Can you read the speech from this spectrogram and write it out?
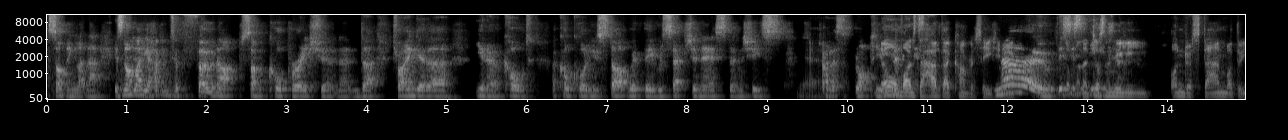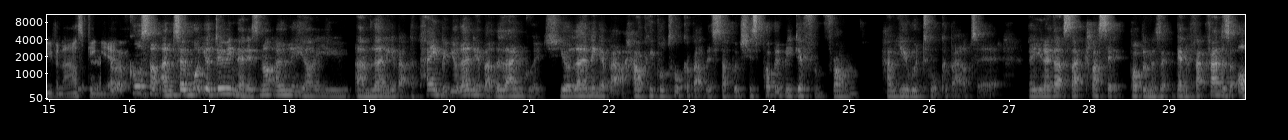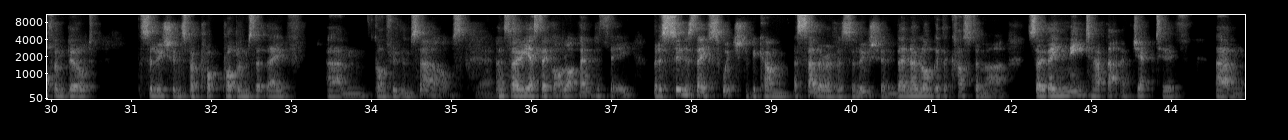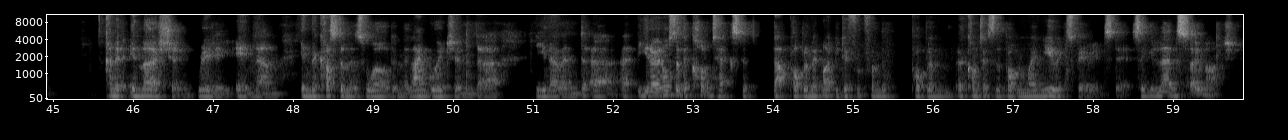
Something like that. It's not like you're having to phone up some corporation and uh, try and get a you know a cold a cold call. You start with the receptionist, and she's yeah. trying to block you. No one wants to have that conversation. No, this is that doesn't really understand what they're even asking yet. Of course not. And so what you're doing then is not only are you um, learning about the pain, but you're learning about the language. You're learning about how people talk about this stuff, which is probably different from how you would talk about it. you know, that's that classic problem. As again, in fact, founders often build solutions for pro- problems that they've um, gone through themselves. Yeah. And so, yes, they've got a lot of empathy, but as soon as they've switched to become a seller of a solution, they're no longer the customer. So they need to have that objective um, kind of immersion, really, in um, in the customer's world and the language and uh, you know and uh, uh, you know and also the context of that problem. It might be different from the problem, the context of the problem when you experienced it. So you learn so much.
